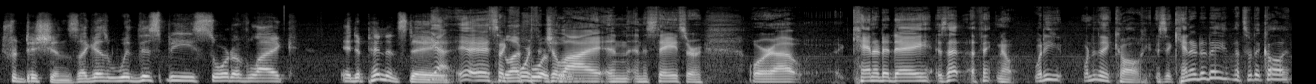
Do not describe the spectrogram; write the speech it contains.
traditions? I guess would this be sort of like Independence Day? Yeah, yeah, it's like Fourth of July in, in the states, or or uh, Canada Day. Is that a thing? no? What do you what do they call? Is it Canada Day? That's what they call it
